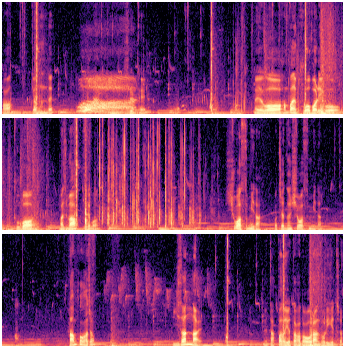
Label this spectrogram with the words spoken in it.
어? 꼈는데? 실패 아, 이거 한 번에 부어버리고 두 번 마지막 세 번 쉬웠습니다. 어쨌든 쉬웠습니다. 다음 거 가죠. 이삿날. 네, 딱 봐도 여기다가 넣으라는 소리겠죠?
